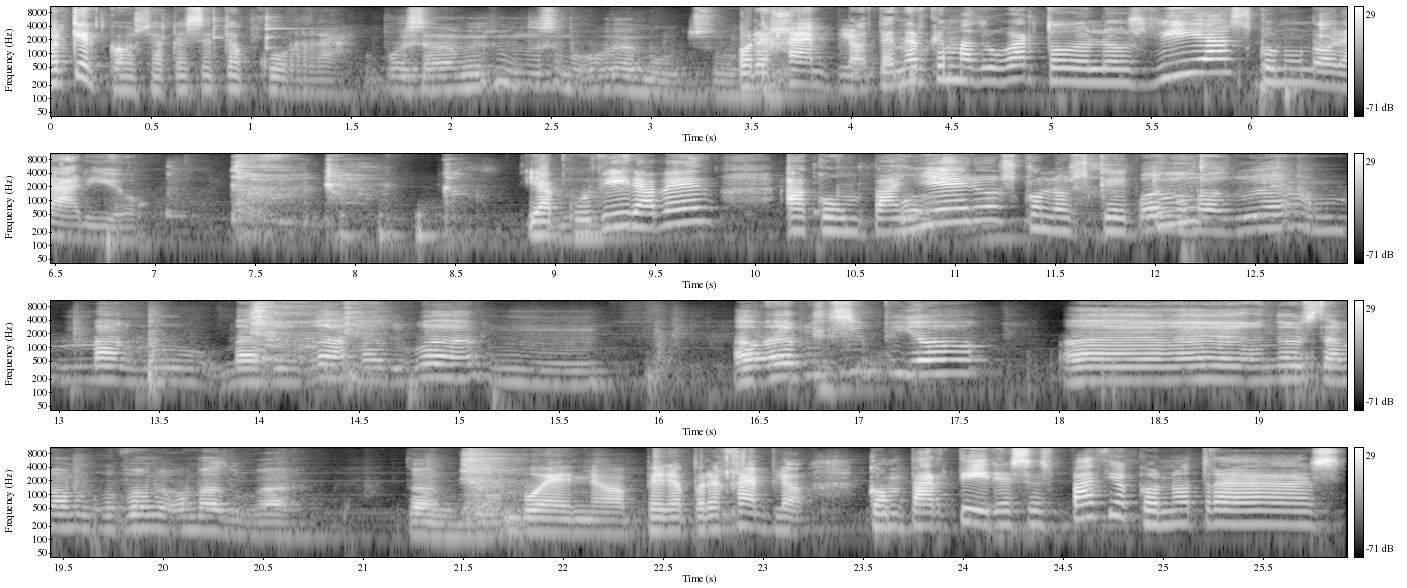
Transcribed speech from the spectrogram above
Cualquier cosa que se te ocurra. pues ahora mismo no se me ocurre mucho. Por ejemplo, tener que madrugar todos los días con un horario. Y acudir a ver a compañeros con los que Bueno, tú... madurar, madu- madurar, madurar. mm, Al principio eh, no estaba muy conforme a madurar tanto. Bueno, pero por ejemplo, compartir ese espacio con otras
